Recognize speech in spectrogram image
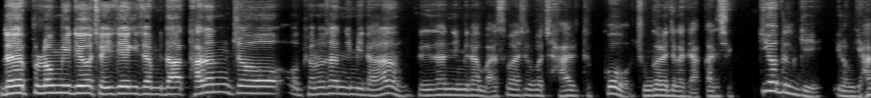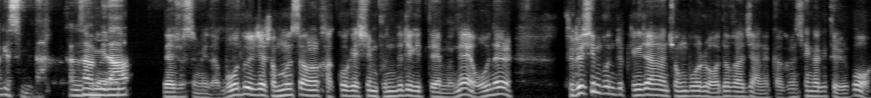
네, 블록미디어 JJ 기자입니다. 다른 저 어, 변호사님이랑 변호사님이랑 말씀하시는 거 잘 듣고 중간에 제가 약간씩 끼어들기 이런 게 하겠습니다. 감사합니다. 네, 좋습니다. 모두 이제 전문성을 갖고 계신 분들이기 때문에 오늘 들으신 분들 굉장한 정보를 얻어가지 않을까 그런 생각이 들고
